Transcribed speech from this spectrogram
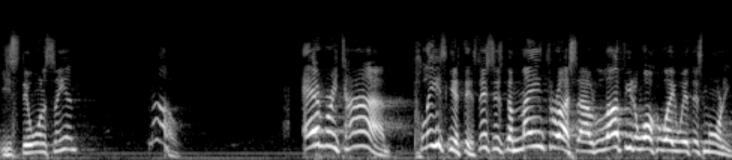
You still want to sin? No. Every time, please get this. This is the main thrust I would love for you to walk away with this morning.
